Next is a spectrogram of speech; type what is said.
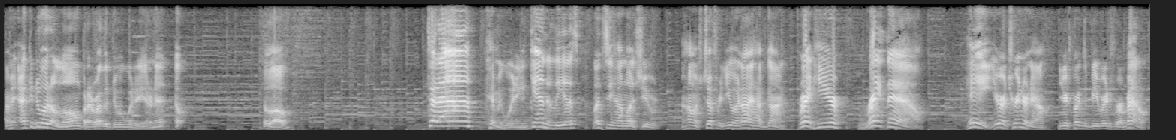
I mean, I could do it alone, but I'd rather do it with the internet. Oh, hello. Ta-da! Kept me waiting again, Elias. Let's see how much you, how much tougher you and I have gone. Right here, right now. Hey, you're a trainer now. You're expected to be ready for a battle.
